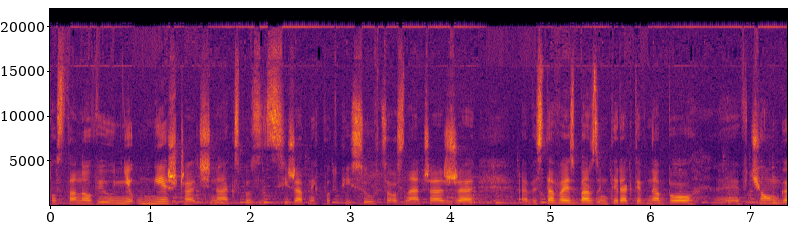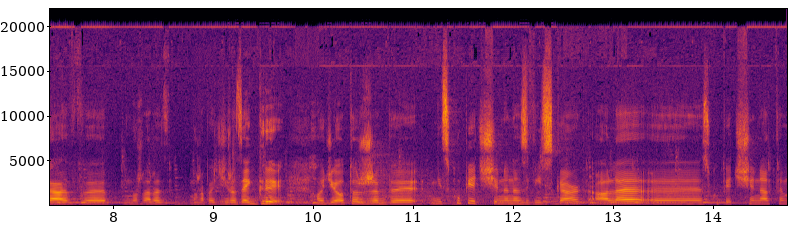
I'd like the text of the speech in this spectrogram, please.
postanowił nie umieszczać na ekspozycji żadnych podpisów, co oznacza, że wystawa jest bardzo interaktywna, bo e, wciąga w, można, można powiedzieć, rodzaj gry. Chodzi o to, żeby nie skupiać się na nazwiskach, ale e, skupiać się na tym,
